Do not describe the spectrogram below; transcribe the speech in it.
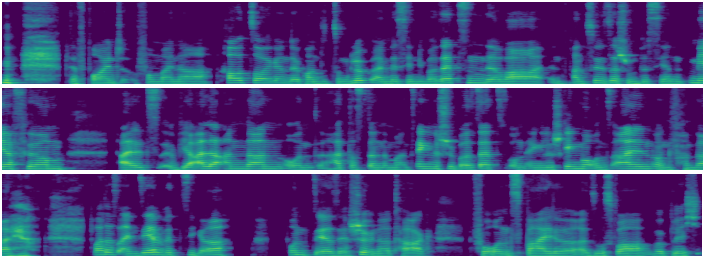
Der Freund von meiner Trauzeugin, der konnte zum Glück ein bisschen übersetzen. Der war in Französisch ein bisschen mehr firm als wir alle anderen und hat das dann immer ins Englische übersetzt und Englisch ging bei uns allen und von daher war das ein sehr witziger und sehr, sehr schöner Tag für uns beide. Also es war wirklich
